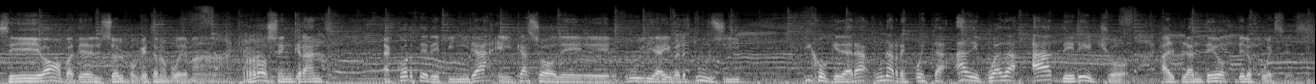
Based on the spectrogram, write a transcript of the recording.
Sí, vamos a patear el sol porque esto no puede más. Rosenkrantz, la corte definirá el caso de Julia y Bertuzzi. Dijo que dará una respuesta adecuada a derecho al planteo de los jueces.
